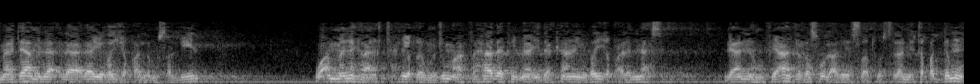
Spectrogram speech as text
ما دام لا, لا, لا يضيق على المصلين وأما النهي عن التحليق يوم الجمعة فهذا فيما إذا كان يضيق على الناس لأنهم في عهد الرسول عليه الصلاة والسلام يتقدمون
